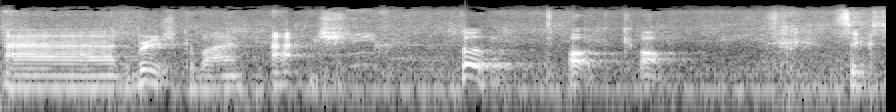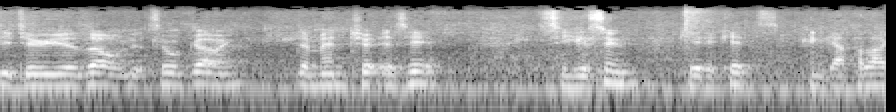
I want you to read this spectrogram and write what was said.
And the British Combine at gmail.com. 62 years old, it's all going. Dementia is here. See you soon. Kita kids in Gapalai.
